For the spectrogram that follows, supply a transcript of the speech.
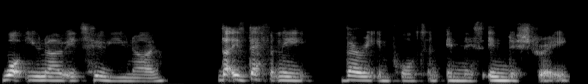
what you know, it's who you know. That is definitely very important in this industry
